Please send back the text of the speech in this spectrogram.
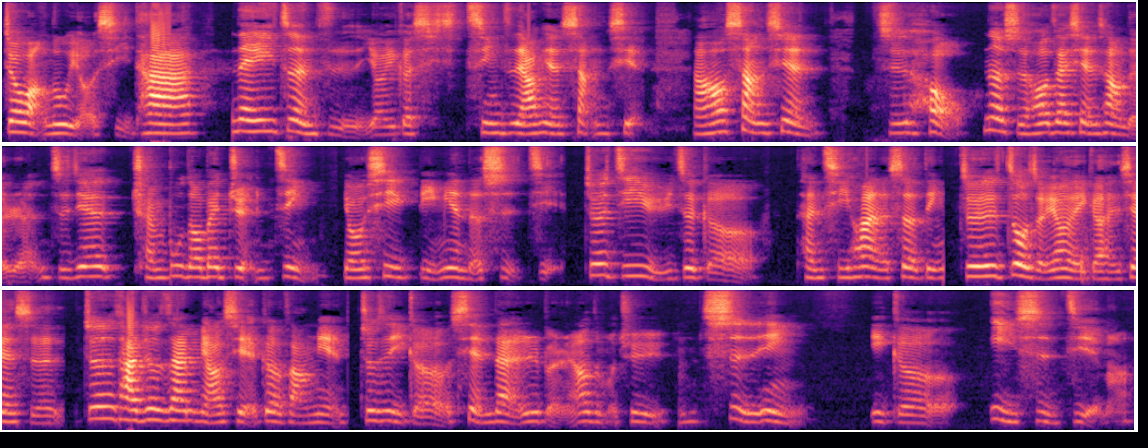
就网络游戏，他。那一阵子有一个新资料片上线，然后上线之后，那时候在线上的人直接全部都被卷进游戏里面的世界，就是基于这个很奇幻的设定，就是作者用了一个很现实的，就是他就是在描写各方面，就是一个现代的日本人要怎么去适应一个异世界嘛，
